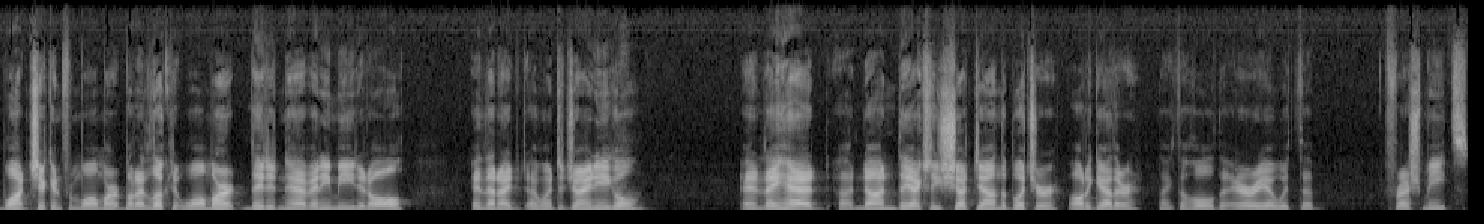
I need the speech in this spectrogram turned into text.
want chicken from Walmart, but I looked at Walmart. They didn't have any meat at all. And then I I went to Giant Eagle, and they had uh, none. They actually shut down the butcher altogether, like the whole the area with the fresh meats.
